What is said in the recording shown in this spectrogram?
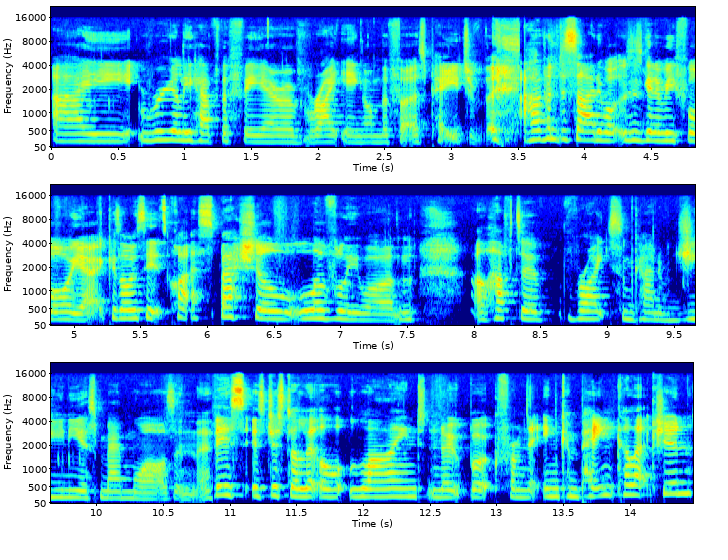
I really have the fear of writing on the first page of this. I haven't decided what this is going to be for yet because obviously it's quite a special, lovely one. I'll have to write some kind of genius memoirs in this. This is just a little lined notebook from the Ink and Paint collection,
